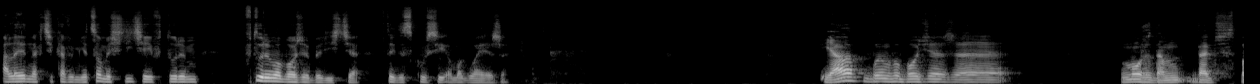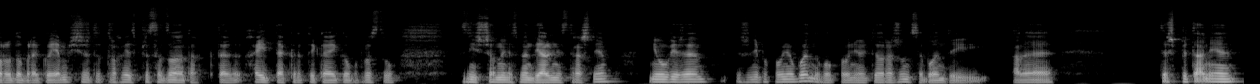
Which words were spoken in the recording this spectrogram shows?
ale jednak ciekawi mnie, co myślicie i w którym, w którym obozie byliście w tej dyskusji o Maguire'ze. Ja byłem w obozie, że może nam dać sporo dobrego. Ja myślę, że to trochę jest przesadzone, ta, ta hejt, ta krytyka jego po prostu zniszczony jest medialnie strasznie. Nie mówię, że, że nie popełniał błędu, popełniał i to rażące błędy, ale też pytanie,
